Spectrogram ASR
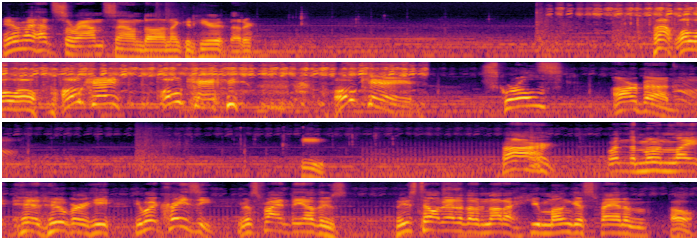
Maybe if I had surround sound on, I could hear it better. Ah, whoa, whoa, whoa! Okay! Okay! okay! Squirrels are bad. E. Arg! When the moonlight hit Hoover, he, he went crazy. He must find the others. Please tell Amanda that I'm not a humongous fan of... Oh.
